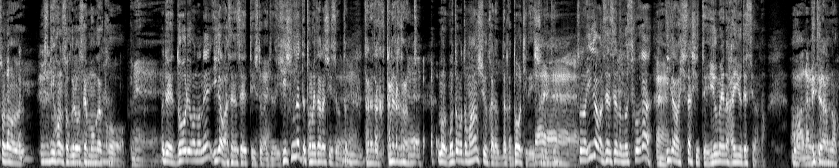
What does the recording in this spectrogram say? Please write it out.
その、日本測量専門学校。を。ねで、同僚のね、井川先生っていう人がいて、必死になって止めたらしいですよ。た種田君、種田君って。もう、もともと満州から、なんか同期で一緒にいて。いその井川先生の息子がえ、え井川久志っていう有名な俳優ですよ、あの。もう、ベテランの。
